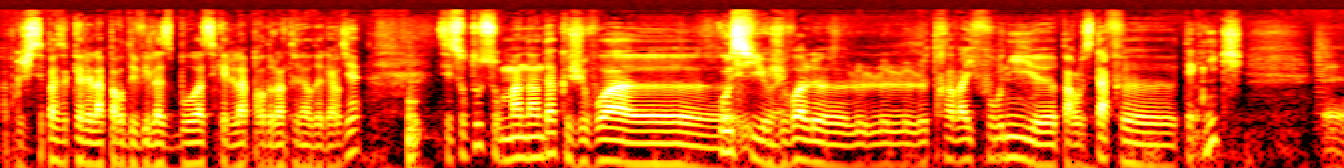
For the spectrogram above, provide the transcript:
après je sais pas quelle est la part de Villas-Boas quelle est la part de l'entraîneur de gardien. C'est surtout sur Mandanda que je vois euh, Aussi, je vois le, le- le- le travail fourni euh, par le staff euh, technique. Euh,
